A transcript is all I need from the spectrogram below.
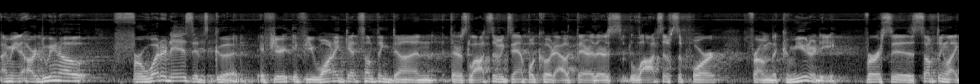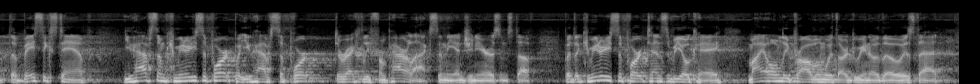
I mean, Arduino, for what it is, it's good. If you if you want to get something done, there's lots of example code out there. There's lots of support from the community versus something like the basic stamp. You have some community support, but you have support directly from Parallax and the engineers and stuff. But the community support tends to be okay. My only problem with Arduino though is that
